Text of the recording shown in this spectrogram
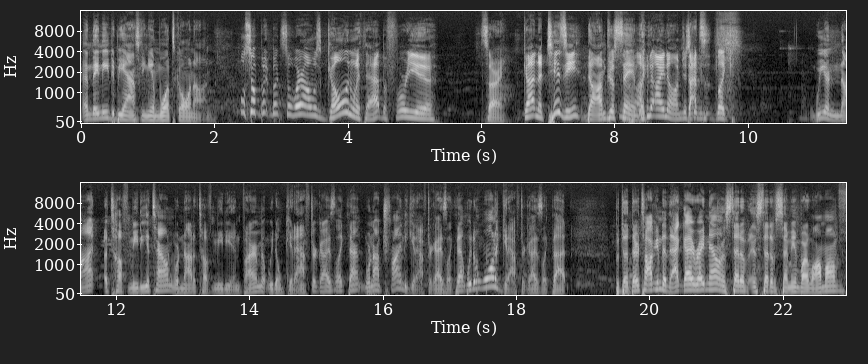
and they need to be asking him what's going on. Well, so, but, but, so where I was going with that before you Sorry, got in a tizzy. no, I'm just saying. Like, I, know, I know. I'm just that's giving- like we are not a tough media town. We're not a tough media environment. We don't get after guys like that. We're not trying to get after guys like that. We don't want to get after guys like that. But that they're talking to that guy right now instead of instead of Semyon Varlamov.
